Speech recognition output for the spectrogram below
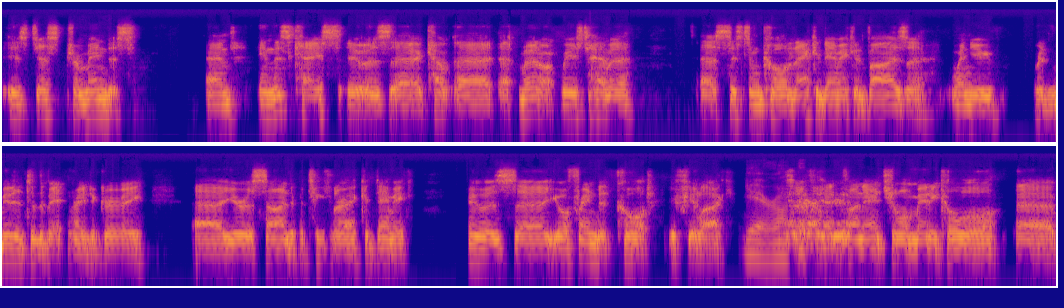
is just tremendous. And in this case, it was uh, uh, at Murdoch, we used to have a, a, system called an academic advisor. When you were admitted to the veterinary degree, uh, you're assigned a particular academic who was uh, your friend at court, if you like. Yeah, right. So if you had financial or medical or uh,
